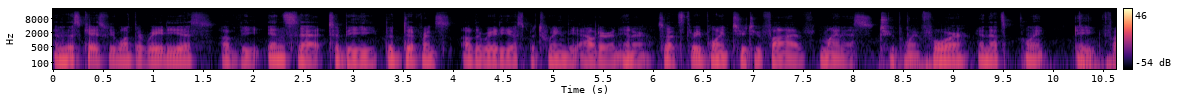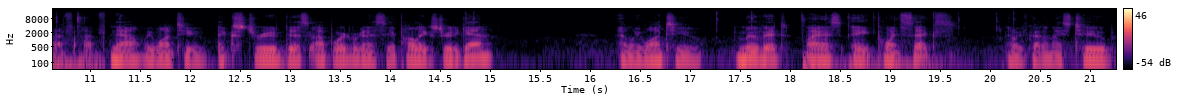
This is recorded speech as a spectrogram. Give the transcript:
And in this case, we want the radius of the inset to be the difference of the radius between the outer and inner. So that's 3.225 minus 2.4, and that's 0.855. Now we want to extrude this upward. We're going to say poly extrude again. and we want to move it minus 8.6. Now we've got a nice tube,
